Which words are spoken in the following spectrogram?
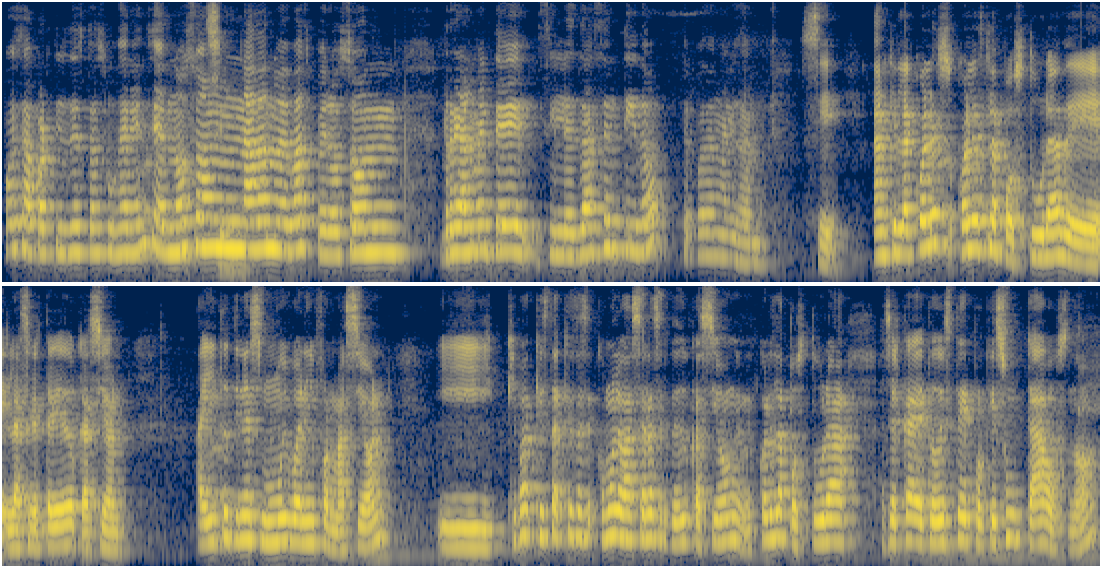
pues a partir de estas sugerencias. No son nada nuevas, pero son realmente, si les da sentido, te pueden ayudar mucho. Sí. Ángela, ¿cuál es, ¿cuál es la postura de la Secretaría de Educación? Ahí tú tienes muy buena información ¿Y qué va, qué está, qué está, cómo le va a hacer la Secretaría de Educación? ¿Cuál es la postura acerca de todo este? Porque es un caos, ¿no?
